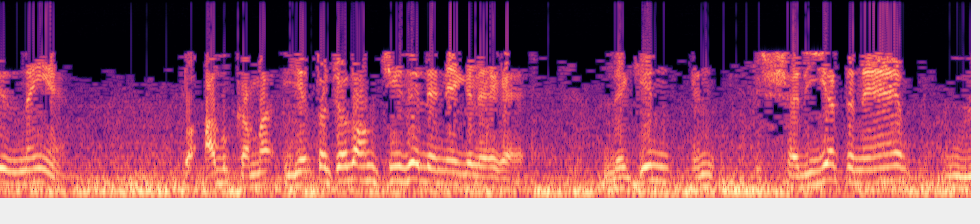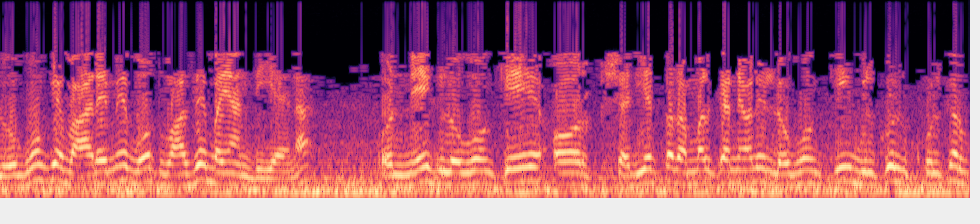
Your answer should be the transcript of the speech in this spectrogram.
چیز نہیں ہے تو اب کمر یہ تو چلو ہم چیزیں لینے کے لیے گئے لیکن شریعت نے لوگوں کے بارے میں بہت واضح بیان دیا ہے نا اور نیک لوگوں کے اور شریعت پر عمل کرنے والے لوگوں کی بالکل کھل کر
